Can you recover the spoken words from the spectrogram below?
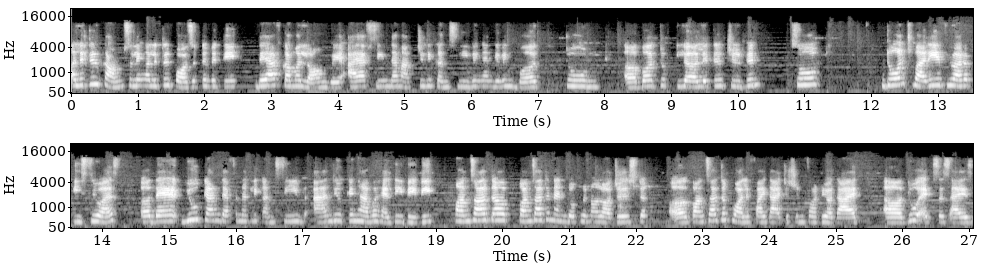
a little counseling, a little positivity. They have come a long way. I have seen them actually conceiving and giving birth to uh, birth to uh, little children. So don't worry if you are a PCOS. Uh, there you can definitely conceive and you can have a healthy baby consult a consult an endocrinologist, uh, consult a qualified dietitian for your diet, uh, do exercise,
